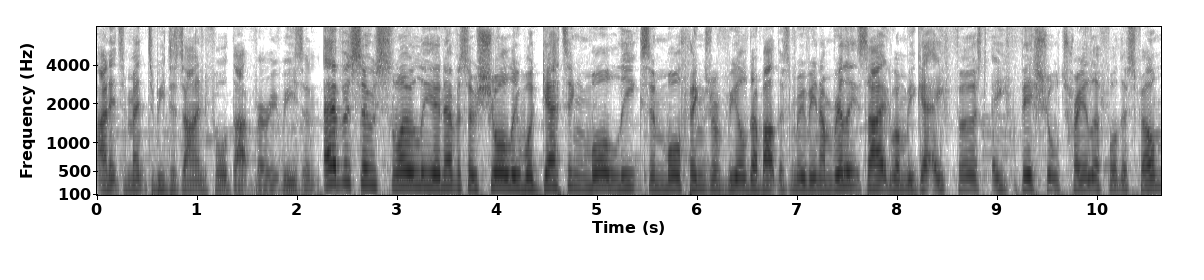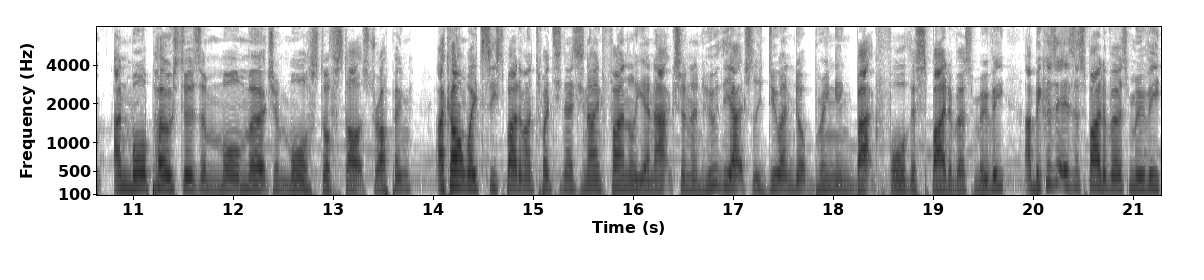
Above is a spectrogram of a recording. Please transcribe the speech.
and it's meant to be designed for that very reason. Ever so slowly and ever so surely, we're getting more leaks and more things revealed about this movie, and I'm really excited when we get a first official trailer for this film, and more posters and more merch and more stuff starts dropping. I can't wait to see Spider-Man 2099 finally in action and who they actually do end up bringing back for this Spider-Verse movie. And because it is a Spider-Verse movie,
